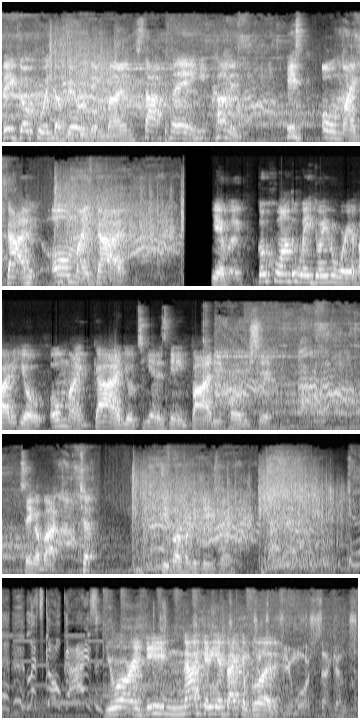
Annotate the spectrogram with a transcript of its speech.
Big Goku in the building, man. Stop playing. He coming. He's oh my god. Oh my god. Yeah, uh, Goku on the way. Don't even worry about it, yo. Oh my god, yo. Tien is getting bodied. Holy shit. Say goodbye. Ch- G motherfucking G's, man. Let's go, guys. You are indeed not getting it back in A blood. few more seconds.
